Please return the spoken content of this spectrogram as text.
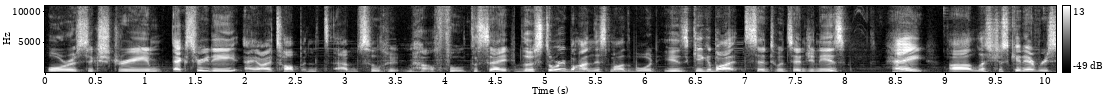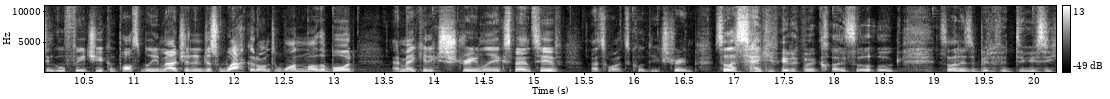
Aorus Extreme X3D AI top, and it's absolute mouthful to say. The story behind this motherboard is Gigabyte said to its engineers, hey, uh, let's just get every single feature you can possibly imagine and just whack it onto one motherboard and make it extremely expensive. That's why it's called the Extreme. So let's take a bit of a closer look. This one is a bit of a doozy.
